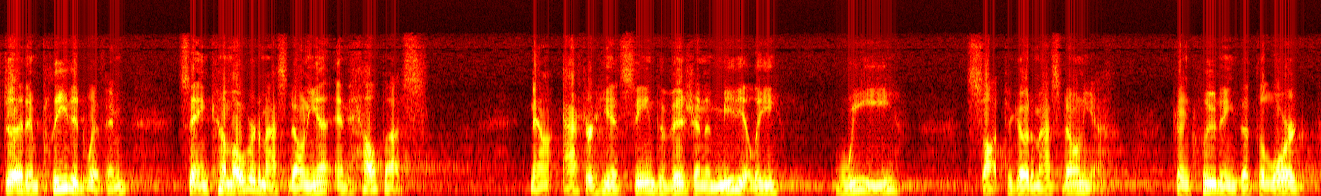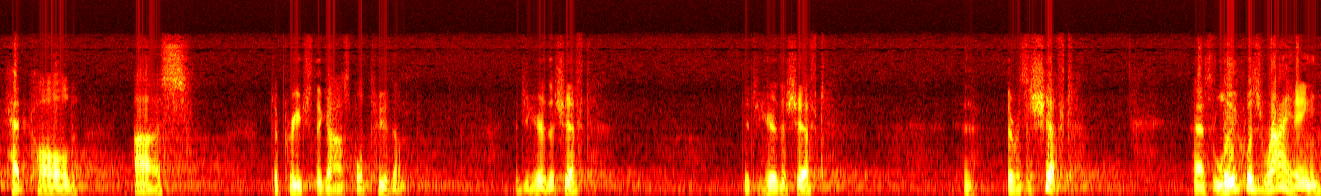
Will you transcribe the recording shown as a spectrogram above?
stood and pleaded with him, saying, Come over to Macedonia and help us. Now, after he had seen the vision, immediately we sought to go to Macedonia, concluding that the Lord had called us to preach the gospel to them. Did you hear the shift? Did you hear the shift? There was a shift. As Luke was writing,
